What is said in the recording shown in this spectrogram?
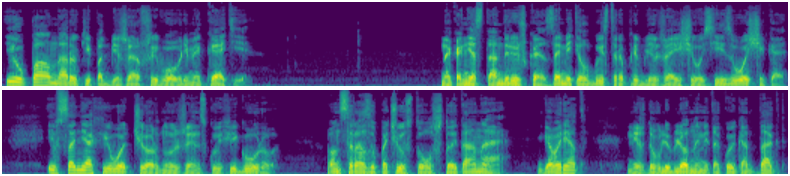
и упал на руки подбежавшей вовремя Кати. Наконец-то Андрюшка заметил быстро приближающегося извозчика и в санях его черную женскую фигуру. Он сразу почувствовал, что это она. Говорят, между влюбленными такой контакт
